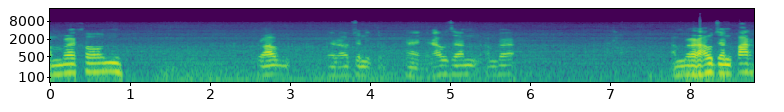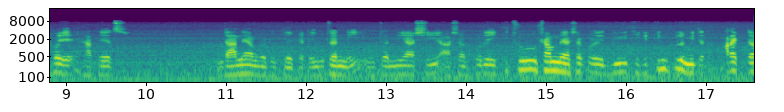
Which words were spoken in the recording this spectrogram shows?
আমরা এখন রাউ, রাউজানিতে হ্যাঁ রাউজান, আমরা আমরা রাউজান পার হয়ে হাতের ডানে আমরা ঢুকি এখানে ইউটার্ন নেই ইউটার্ন নিয়ে আসি, আসার পরে কিছু সামনে আসার পরে দুই থেকে তিন কিলোমিটার আরেকটা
